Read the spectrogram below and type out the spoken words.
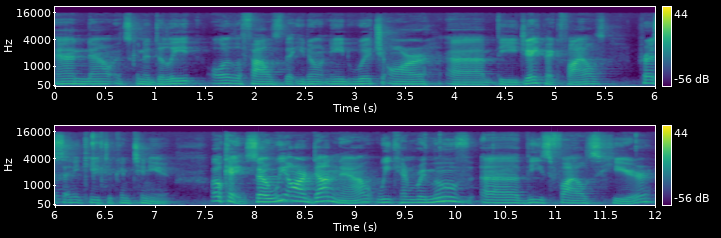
And now it's going to delete all the files that you don't need, which are uh, the JPEG files. Press any key to continue. Okay, so we are done now. We can remove uh, these files here.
